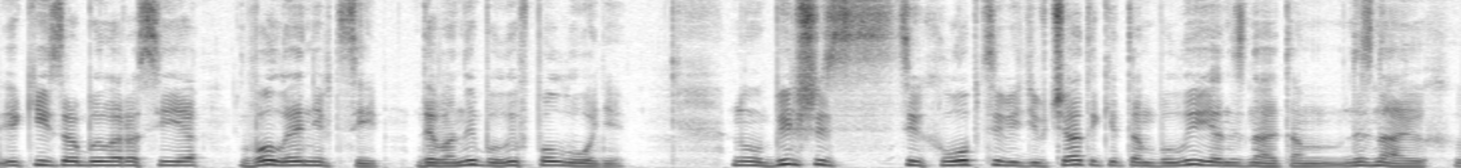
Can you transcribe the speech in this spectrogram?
який зробила Росія в Оленівці де вони були в полоні. Ну, більшість з цих хлопців і дівчат, які там були, я не знаю, там не знаю їх е,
